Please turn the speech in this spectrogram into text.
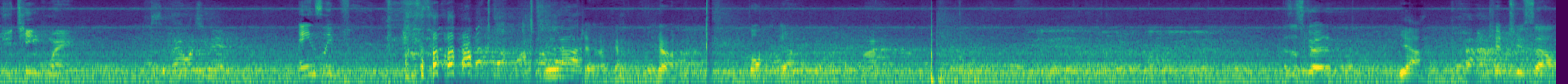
Eugene Wang. Hey, what's your name? Ainsley. Yeah. Okay, okay. Yeah. Ball, yeah. Alright. Is this good? Yeah. Kip to sell.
